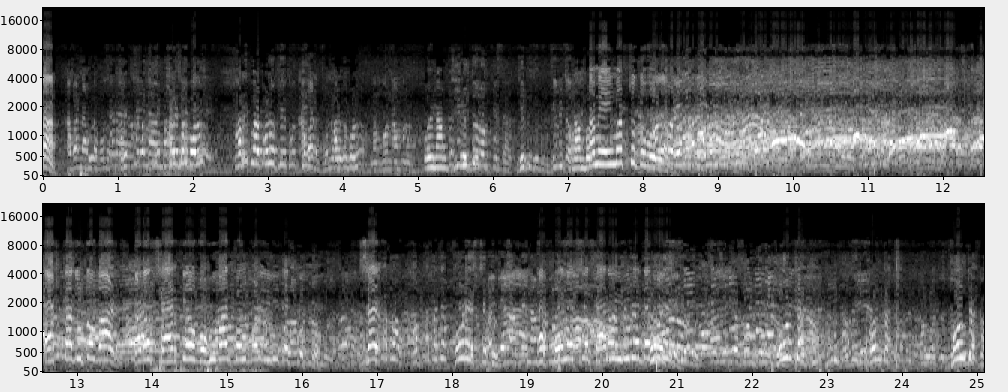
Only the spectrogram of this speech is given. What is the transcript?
না। আমি এইমাত্র তো বলো কে করছে আরেকবার বলো ওই নামটা জীবিত লোককে স্যার জীবিত জীবিত নাম্বার আমি এইমাত্র তো বললাম একটা দুটো বার কারণ স্যারকেও বহুবার ফোন করে ইরিটেট করতো। স্যার আপনার কাছে ফোন এসছে হ্যাঁ ফোন এসছে স্যারও ইরিটেটেড হয়েছে। ফোন টাকা ফোন টাকা ফোন টাকা।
